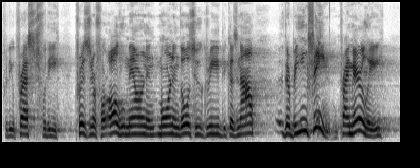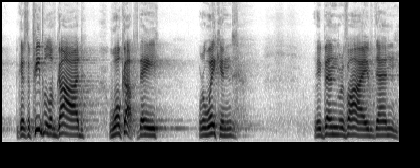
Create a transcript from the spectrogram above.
for the oppressed, for the prisoner, for all who mourn and mourn, and those who grieve, because now they're being seen primarily because the people of God woke up. They were awakened. They've been revived. And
